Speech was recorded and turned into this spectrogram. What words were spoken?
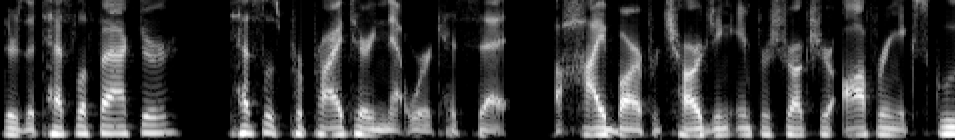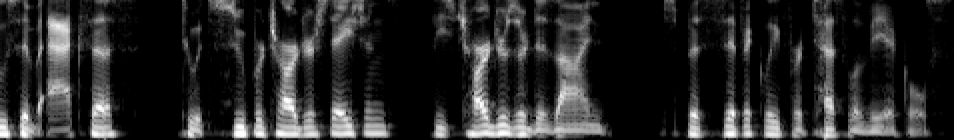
there's a Tesla factor. Tesla's proprietary network has set a high bar for charging infrastructure, offering exclusive access to its supercharger stations. These chargers are designed specifically for Tesla vehicles,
